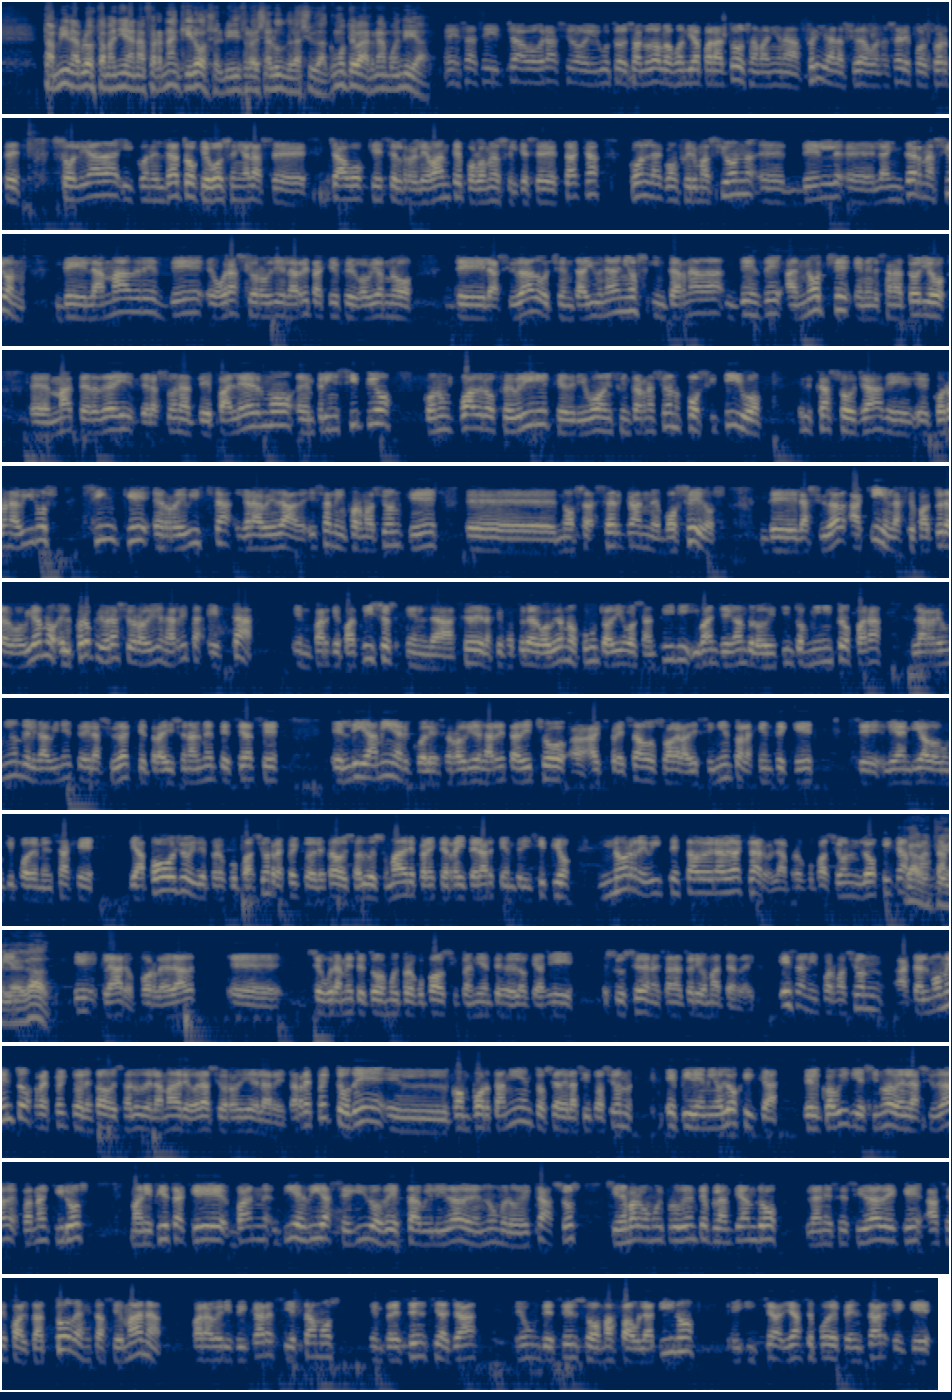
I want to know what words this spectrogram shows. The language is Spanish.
También habló esta mañana Fernán Quirós, el ministro de Salud de la ciudad. ¿Cómo te va, Hernán? Buen día. Es así, Chavo, Horacio, el gusto de saludarlos. Buen día para todos. Una mañana fría en la ciudad de Buenos Aires, por suerte soleada y con el dato que vos señalás, eh, Chavo, que es el relevante, por lo menos el que se destaca, con la confirmación eh, de la internación de la madre de Horacio Rodríguez Larreta, jefe de gobierno de la ciudad, 81 años, internada desde anoche en el sanatorio eh, Mater Dei de la zona de Palermo. En principio, con un cuadro febril que derivó en su internación positivo el caso ya de eh, coronavirus sin que eh, revista gravedad. Esa es la información que eh, nos acercan voceros de la ciudad aquí en la jefatura de gobierno. El propio Horacio Rodríguez Larreta está en Parque Patricios, en la sede de la jefatura de gobierno, junto a Diego Santini, y van llegando los distintos ministros para la reunión del gabinete de la ciudad que tradicionalmente se hace el día miércoles. Rodríguez Larreta, de hecho, ha expresado su agradecimiento a la gente que se le ha enviado algún tipo de mensaje de apoyo y de preocupación respecto del estado de salud de su madre, pero hay que reiterar que en principio no reviste estado de gravedad. Claro, la preocupación lógica Claro, más la también edad. eh, claro, por la edad, eh, seguramente todos muy preocupados y pendientes de lo que allí sucede en el sanatorio Mater. Esa es la información hasta el momento respecto del estado de salud de la madre de Horacio Rodríguez Larreta. Respecto del comportamiento, o sea, de la situación epidemiológica del COVID-19 en la ciudad, Fernán Quirós manifiesta que van 10 días seguidos de estabilidad en el número de casos, sin embargo muy prudente planteando la necesidad de que hace falta toda esta semana para verificar si estamos en presencia ya de un descenso más paulatino eh, y ya, ya se puede pensar en que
